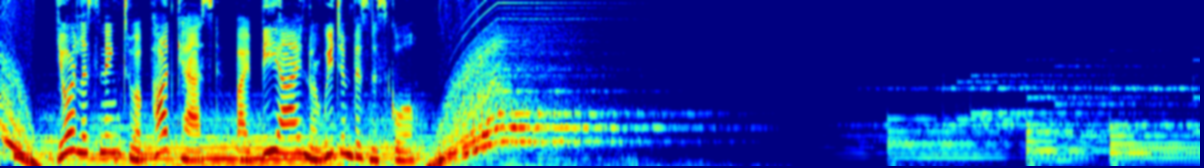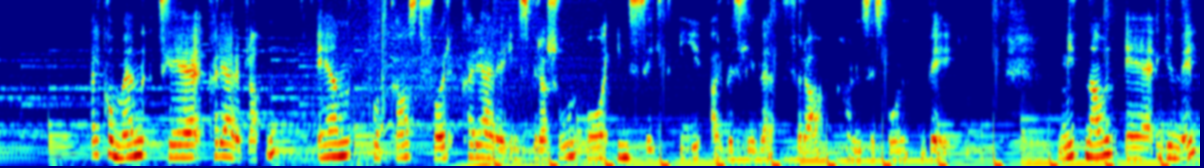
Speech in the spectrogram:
You're listening to a podcast by BI Norwegian Business School. Velkommen til Karrierepraten, en podkast for karriereinspirasjon og innsikt i arbeidslivet fra Handelshøyskolen BI. Mitt navn er Gunhild,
